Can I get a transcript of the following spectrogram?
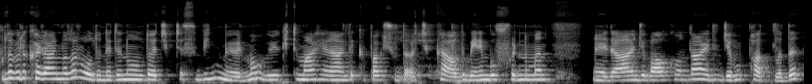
Burada böyle kararmalar oldu. Neden oldu açıkçası bilmiyorum ama büyük ihtimal herhalde kapak şurada açık kaldı. Benim bu fırınımın e, daha önce balkondaydı. Camı patladı.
